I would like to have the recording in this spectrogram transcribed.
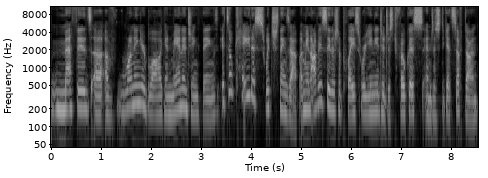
methods uh, of running your blog and managing things, it's okay to switch things up. I mean, obviously, there's a place where you need to just focus and just to get stuff done.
